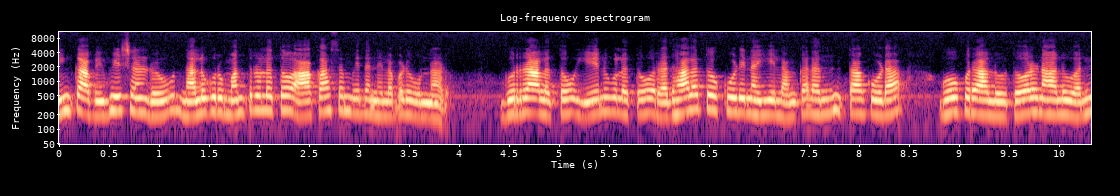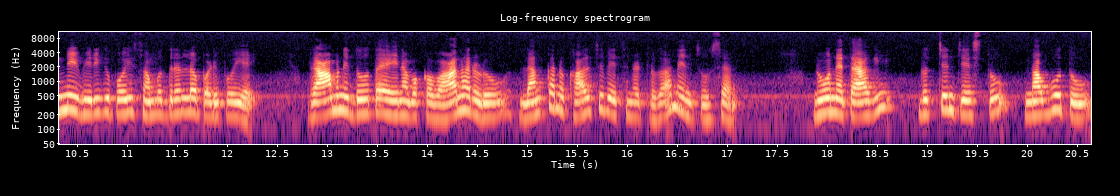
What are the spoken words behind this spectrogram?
ఇంకా విభీషణుడు నలుగురు మంత్రులతో ఆకాశం మీద నిలబడి ఉన్నాడు. గుర్రాలతో ఏనుగులతో రథాలతో కూడిన ఈ లంకలంతా కూడా గోపురాలు తోరణాలు అన్నీ విరిగిపోయి సముద్రంలో పడిపోయాయి. రాముని దూత అయిన ఒక వానరుడు లంకను కాల్చివేసినట్లుగా నేను చూశాను. నూనె తాగి నృత్యం చేస్తూ నవ్వుతూ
